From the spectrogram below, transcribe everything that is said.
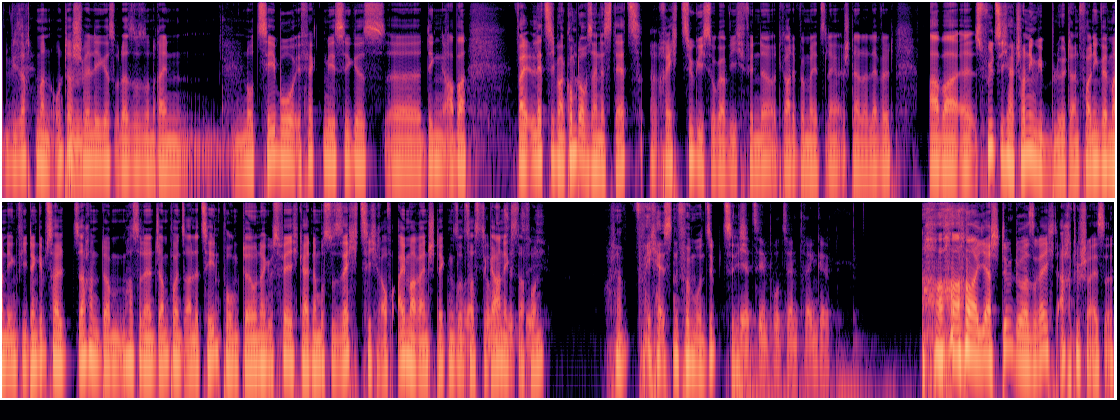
wie sagt man, unterschwelliges oder so, so ein rein Nocebo-Effektmäßiges äh, Ding, aber weil letztlich man kommt auf seine Stats, recht zügig sogar, wie ich finde, gerade wenn man jetzt länger, schneller levelt. Aber äh, es fühlt sich halt schon irgendwie blöd an. Vor allem, wenn man irgendwie, dann gibt es halt Sachen, da hast du deine Jump Points alle 10 Punkte und dann gibt es Fähigkeiten, da musst du 60 auf einmal reinstecken, sonst Oder hast du gar nichts 75. davon. Oder welcher ist denn 75? Der 10% Tränke. Oh, ja, stimmt, du hast recht. Ach du Scheiße.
